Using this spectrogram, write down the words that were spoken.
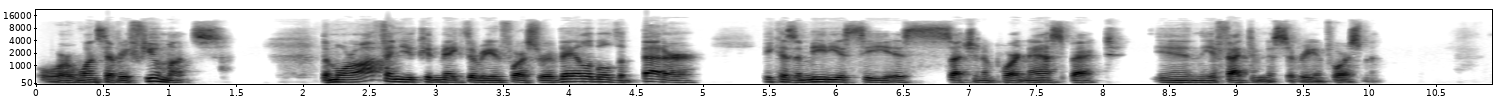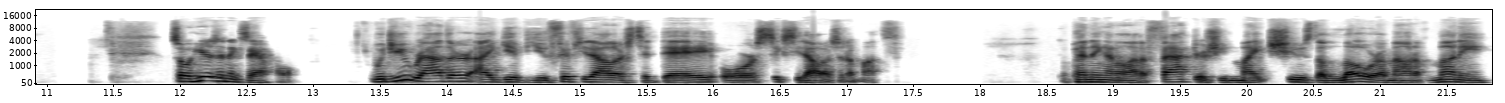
Or once every few months. The more often you can make the reinforcer available, the better, because immediacy is such an important aspect in the effectiveness of reinforcement. So here's an example. Would you rather I give you $50 today or $60 in a month? Depending on a lot of factors, you might choose the lower amount of money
